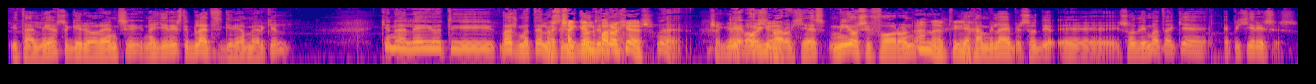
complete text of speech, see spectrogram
Ιταλίας, τον κύριο Ρέντσι, να γυρίσει την πλάτη στην κυρία Μέρκελ και να λέει ότι βάζουμε τέλος στην Εξαγγέλει παροχές. Ναι. Ε, όχι παροχές, μείωση φόρων Α, ναι, για χαμηλά επεισοδη- ε, εισοδήματα και επιχειρήσεις.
